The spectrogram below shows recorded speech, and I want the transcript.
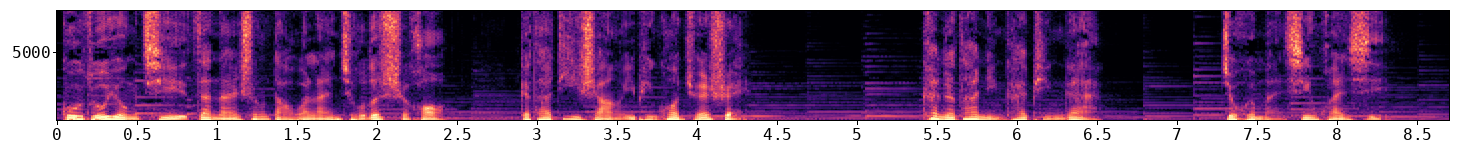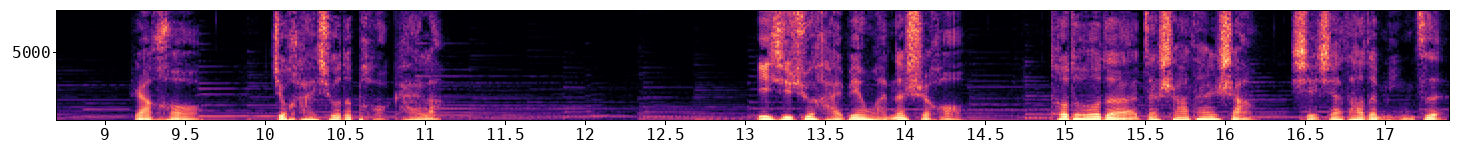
鼓足勇气，在男生打完篮球的时候，给他递上一瓶矿泉水。看着他拧开瓶盖，就会满心欢喜，然后就害羞的跑开了。一起去海边玩的时候，偷偷的在沙滩上写下他的名字，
